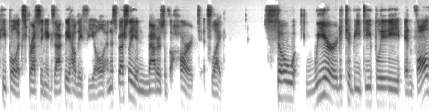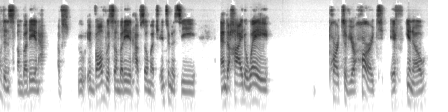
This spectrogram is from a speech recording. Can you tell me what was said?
people expressing exactly how they feel and especially in matters of the heart it's like so weird to be deeply involved in somebody and have involved with somebody and have so much intimacy and to hide away parts of your heart if you know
